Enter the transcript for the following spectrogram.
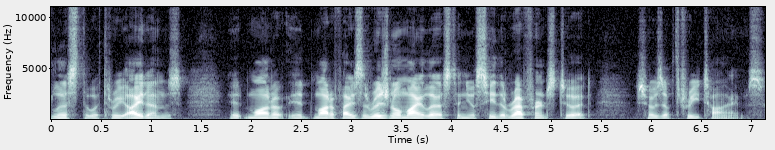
list with three items, it, modi it modifies the original my list, and you'll see the reference to it shows up three times.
